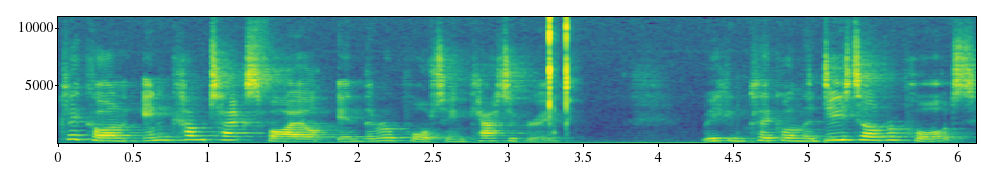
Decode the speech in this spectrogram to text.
click on Income Tax File in the Reporting category. We can click on the detailed report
